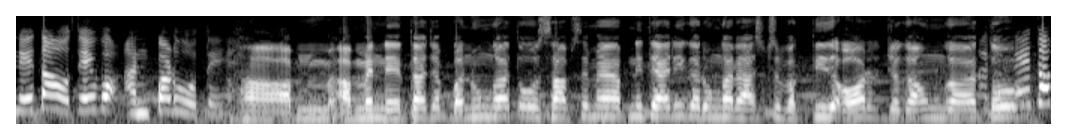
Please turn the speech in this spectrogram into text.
नेता होते हैं वो अनपढ़ होते हैं। हाँ अब अब मैं नेता जब बनूँगा तो उस हिसाब से मैं अपनी तैयारी करूँगा राष्ट्रभक्ति और जगाऊँगा तो अच्छा, नेता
